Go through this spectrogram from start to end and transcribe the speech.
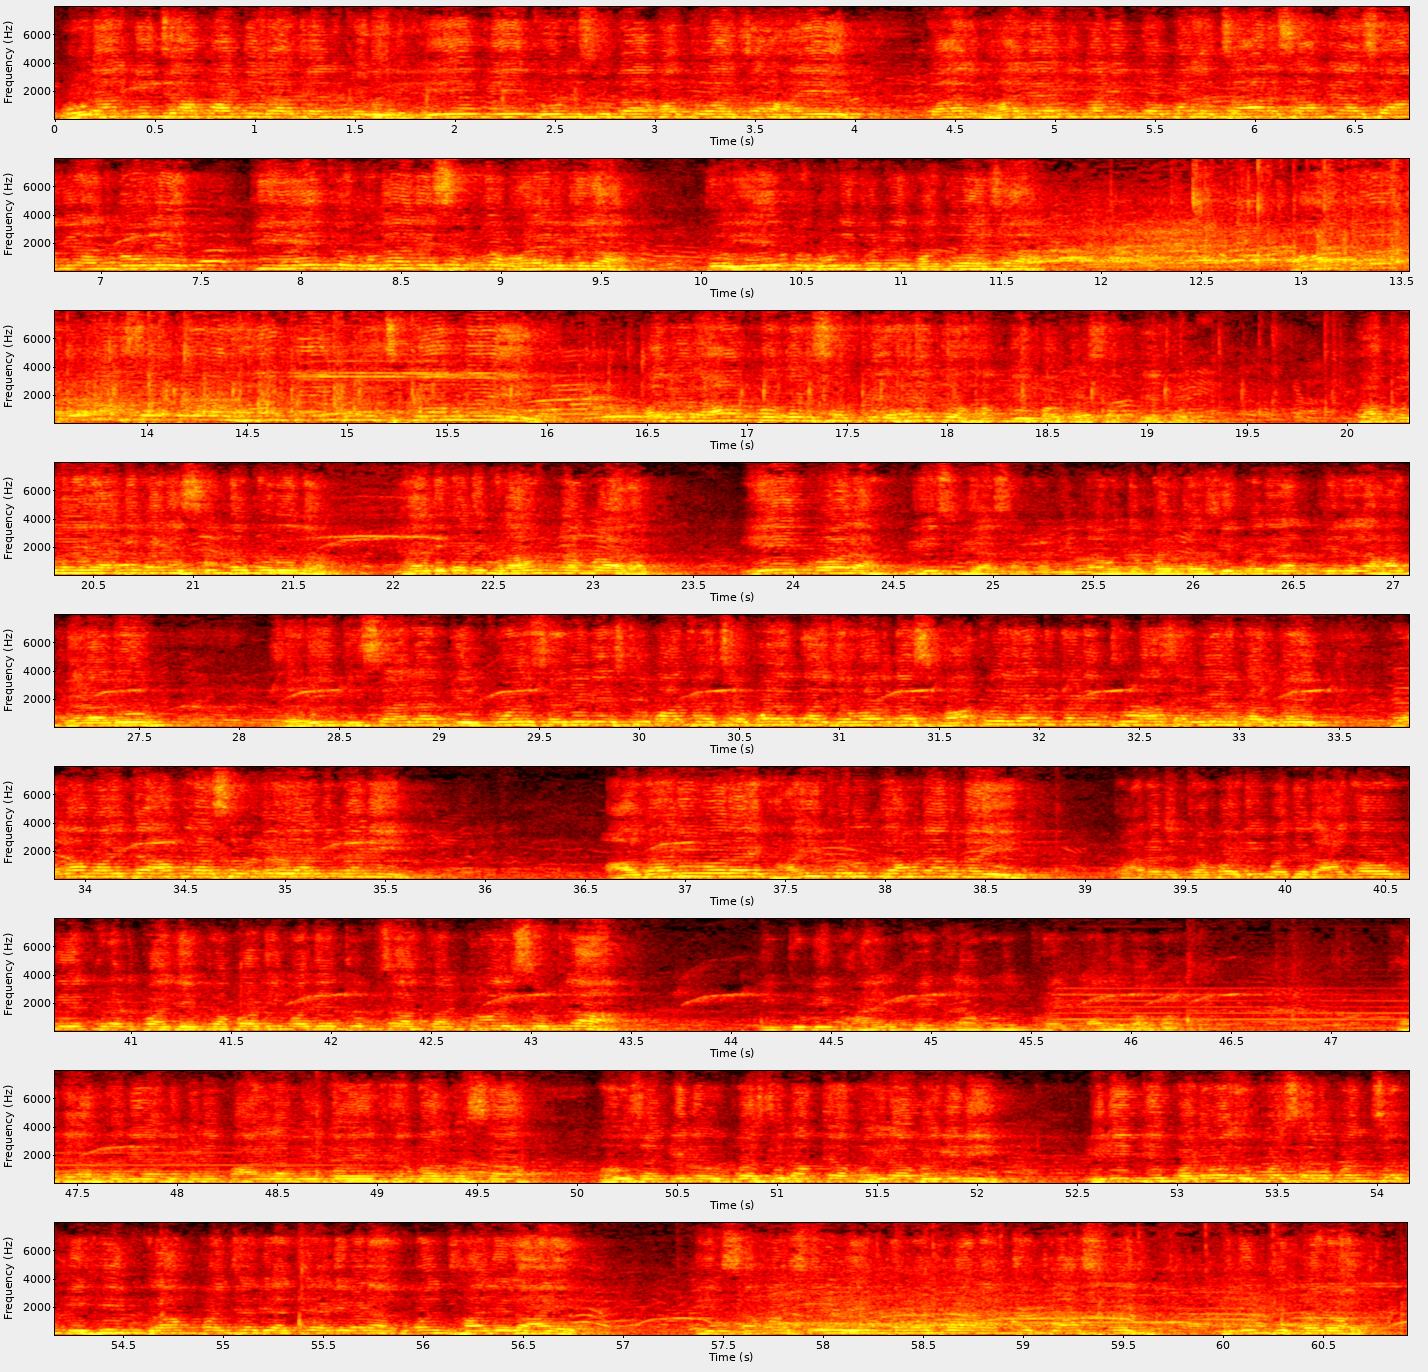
घोडांगीच्या पाटीराजांकडून एक एक गुण सुद्धा महत्त्वाचा आहे. काल भाल या ठिकाणी तब्बल चार सामने असे आम्ही अनुभवले की एक गुणाने संघ बाहेर गेला. तो एक गुण किती महत्त्वाचा? कुछ कम नहीं. अगर आप पकड़ सकते हैं तो हम भी पकड़ सकते हैं. दाखवलं या ठिकाणी सिद्ध करून या ठिकाणी ग्राउंड नंबर एक वर वीस या संघाने नऊ नंबर दर्शी परिधान केलेला हा खेळाडू. जरी दिसायला किरकोळ शरीर एसटी मात्र चपळता जबरदस्त. मात्र या ठिकाणी थोडासा वेळ काढतोय. त्याला माहिती आहे आपला संघ या ठिकाणी आघाडीवर आहे घाई करून जाणार नाही. कारण कबड्डीमध्ये रागावर नियंत्रण पाहिजे. कबड्डीमध्ये तुमचा कंट्रोल सुटला की तुम्ही बाहेर फेकला म्हणून फेकला रे बाबा. खऱ्या अर्थाने या ठिकाणी पाहायला मिळतोय एक जबरदस्त बहुसंख्येने उपस्थित आमच्या महिला भगिनी विनिजी पडवल उपसरपंच किहीन ग्रामपंचायत यांच्या ठिकाणी आगमन झालेलं आहे. एक समाजसेवी व्यक्तिमत्व आणि आमचे क्लासमेट विनिजी पडवल.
